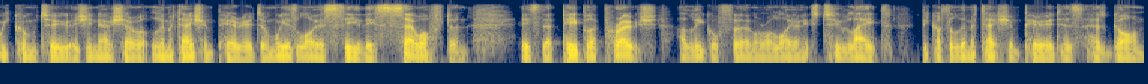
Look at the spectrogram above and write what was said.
we come to, as you know, Cheryl, limitation periods. And we as lawyers see this so often is that people approach a legal firm or a lawyer and it's too late because the limitation period has has gone.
